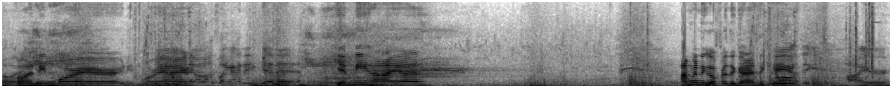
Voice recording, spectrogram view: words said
Oh, Oh, I need get more air. I need more it. Yeah, I know. I was like, I didn't get it. Get me higher. I'm gonna go for the guy in the Oh, cave. get higher.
